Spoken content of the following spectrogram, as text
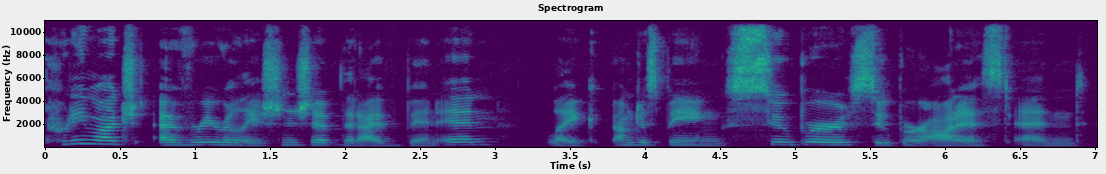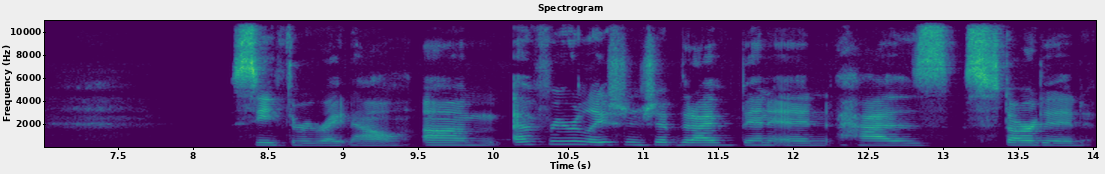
pretty much every relationship that I've been in like, I'm just being super, super honest and see through right now. Um, every relationship that I've been in has started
